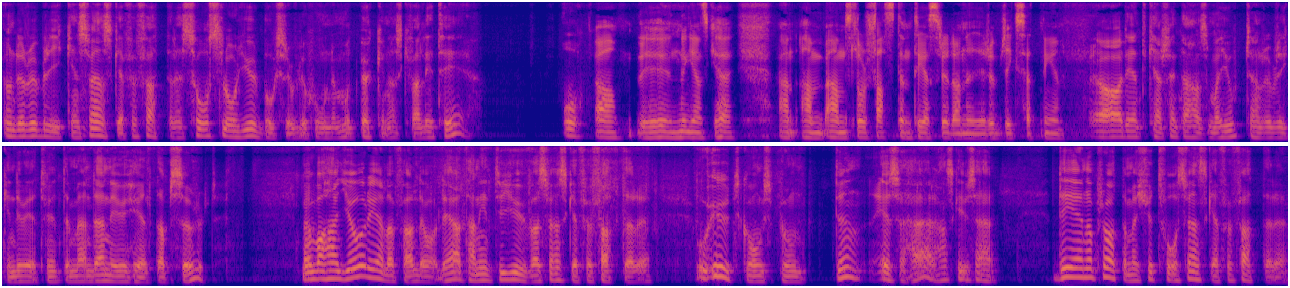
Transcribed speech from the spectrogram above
under rubriken Svenska författare, så slår ljudboksrevolutionen mot böckernas kvalitet. Och Ja, det är ganska, han, han, han slår fast en tes redan i rubriksättningen. Ja, det är inte, kanske inte han som har gjort den rubriken, det vet vi inte. Men den är ju helt absurd. Men vad han gör i alla fall då, det är att han intervjuar svenska författare. Och utgångspunkten är så här, han skriver så här. Det är att prata med 22 svenska författare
